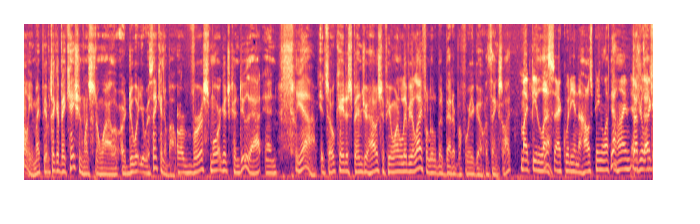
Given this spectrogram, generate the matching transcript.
oh, you might be able to take a vacation once in a while or, or do what you were thinking about. A reverse mortgage can do that. And yeah, it's okay to spend your house if you want to live your life a little bit better before you go with things. So Might be less equity in the house being left yeah, behind that- as your that's the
